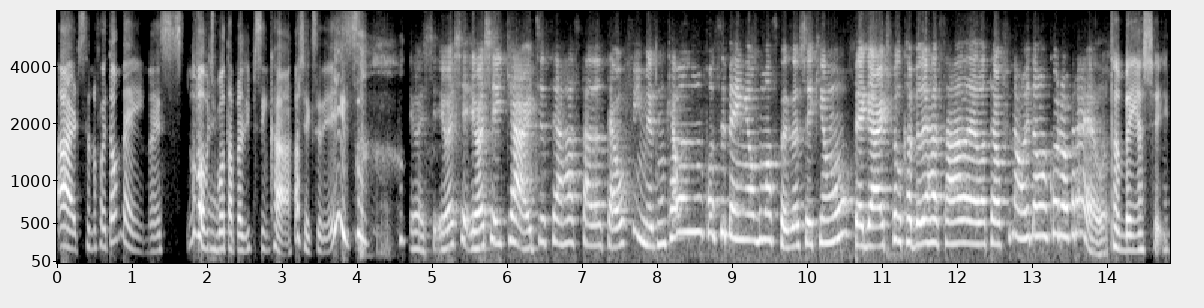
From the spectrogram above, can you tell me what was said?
Arte, você não foi tão bem, mas não vamos te É. botar pra lip syncar. Achei que seria isso. Eu achei, eu, achei, eu achei que a arte ia ser arrastada até o fim, mesmo que ela não fosse bem em algumas coisas. Eu achei que iam pegar a arte pelo cabelo e arrastar ela até o final e dar uma coroa pra ela. Também achei.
